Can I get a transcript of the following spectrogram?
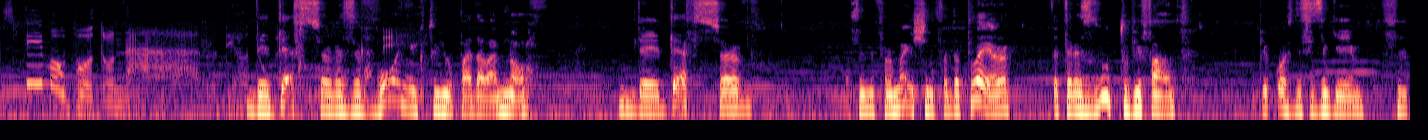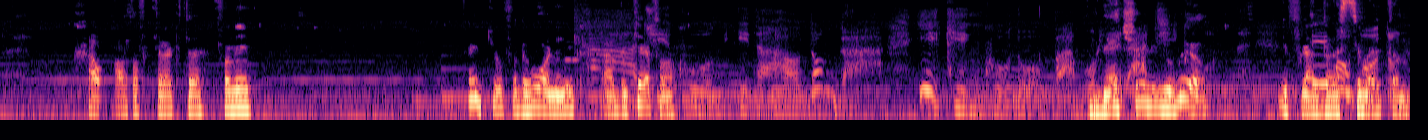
Slimo podonar. the deaths serve as a warning to you, Padawan. No. The deaths serve as an information for the player that there is loot to be found. Because this is a game. How out of character for me. Thank you for the warning. I'll be careful. kun ida haudonga. Yiking kuno ba Naturally you will, if you underestimate them.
